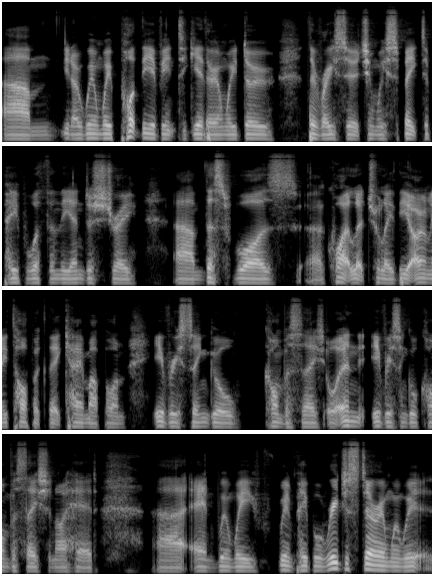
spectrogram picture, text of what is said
Um, you know, when we put the event together and we do the research and we speak to people within the industry, um, this was quite literally the only topic that came up on every single conversation or in every single conversation I had. Uh, and when we when people register and when we're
